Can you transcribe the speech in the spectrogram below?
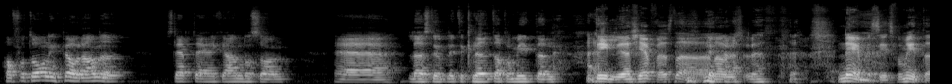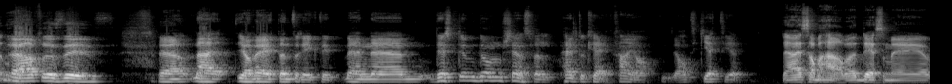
har fått ordning på där nu. Släppte Erik Andersson. Eh, löste upp lite knutar på mitten. Din lilla käpphäst där. Nemesis på mitten. ja, precis. Ja, nej, jag vet inte riktigt. Men eh, det, de, de känns väl helt okej. Fan, jag, jag har inte jätte. Nej, samma här. Det som är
